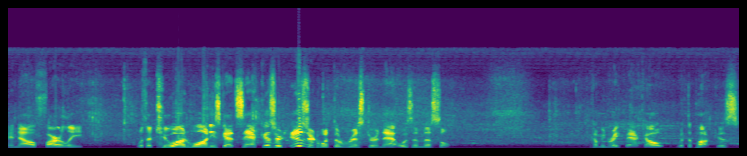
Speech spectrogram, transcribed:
And now Farley with a two on one. He's got Zach Izzard. Izzard with the wrister, and that was a missile. Coming right back out with the puck is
